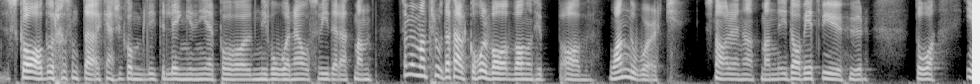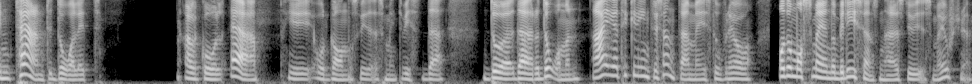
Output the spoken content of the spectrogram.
Skador och sånt där kanske kom lite längre ner på nivåerna och så vidare. Att man, ja, men man trodde att alkohol var, var någon typ av wonderwork. Snarare än att man, idag vet vi ju hur då internt dåligt alkohol är i organ och så vidare som man inte visste där, då, där och då. Men nej, jag tycker det är intressant det här med historia och, och då måste man ändå belysa en sån här studie som har gjorts nu.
